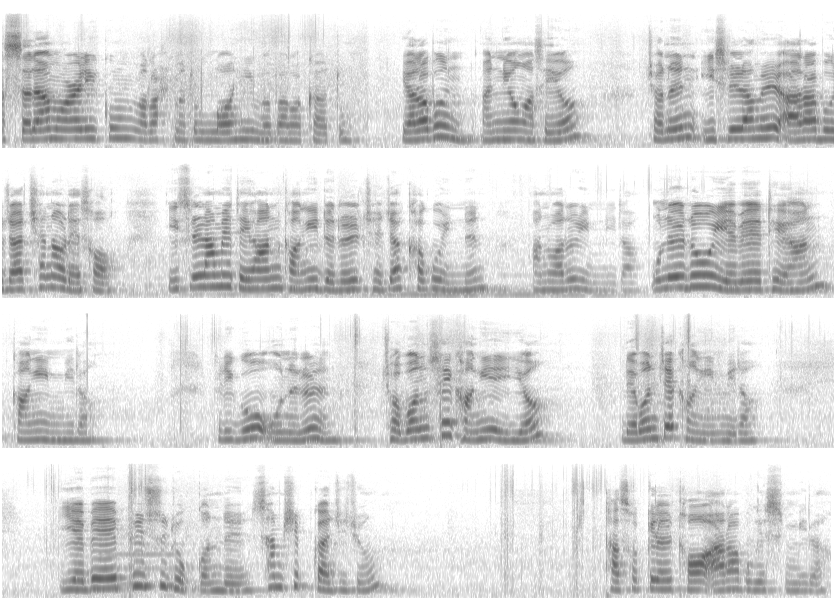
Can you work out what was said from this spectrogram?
아살라무 알리쿰 와라흐마툴라히 와바라카투 여러분 안녕하세요. 저는 이슬람을 알아보자 채널에서 이슬람에 대한 강의들을 제작하고 있는 안와르입니다. 오늘도 예배에 대한 강의입니다. 그리고 오늘은 저번 세 강의에 이어 네 번째 강의입니다. 예배의 필수 조건들 30가지 중 다섯 개를 더 알아보겠습니다.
